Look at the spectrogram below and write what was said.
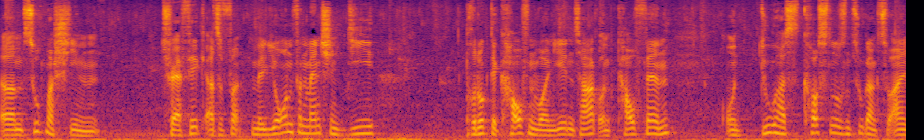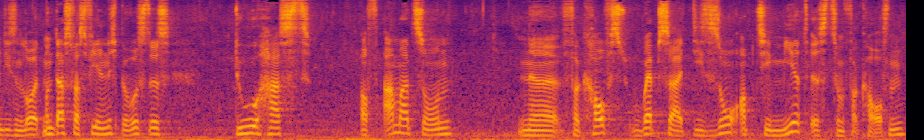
ähm, Suchmaschinen-Traffic, also von Millionen von Menschen, die Produkte kaufen wollen jeden Tag und kaufen. Und du hast kostenlosen Zugang zu allen diesen Leuten. Und das, was vielen nicht bewusst ist, du hast auf Amazon eine Verkaufswebsite, die so optimiert ist zum Verkaufen,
